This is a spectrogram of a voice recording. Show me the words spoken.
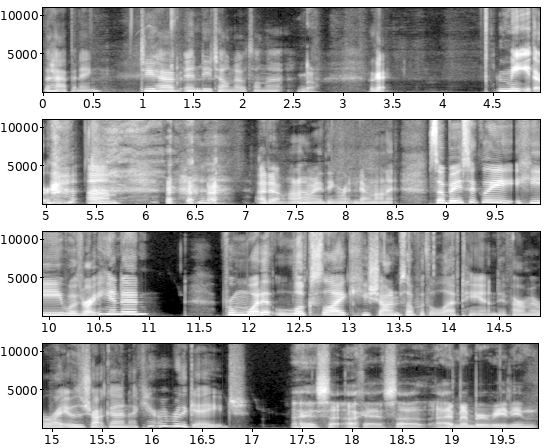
the happening. Do you have in detail notes on that? No. Okay. Me either. um I don't. I don't have anything written down on it. So basically he was right-handed. From what it looks like, he shot himself with the left hand, if I remember right. It was a shotgun. I can't remember the gauge. Okay. So okay. So I remember reading.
